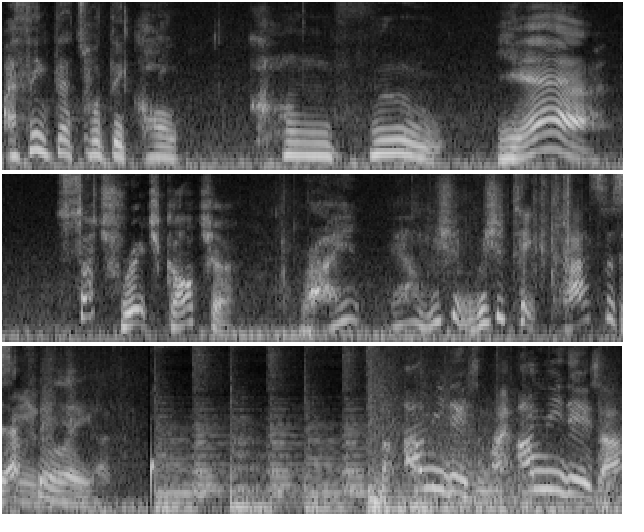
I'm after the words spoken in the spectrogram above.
I think that's what they call kung fu. Yeah. Such rich culture. Right? Yeah, we should we should take classes Definitely. someday. My army days, my army days, ah,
